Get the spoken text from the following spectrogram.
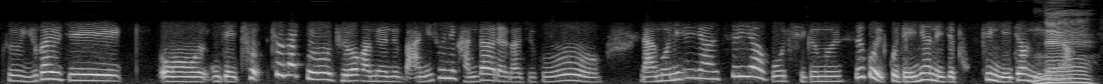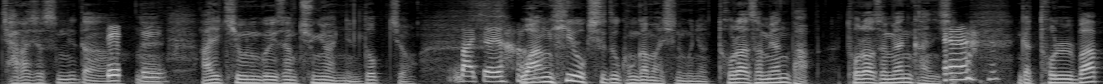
그 육아휴직 어 이제 초, 초등학교 들어가면 많이 손이 간다 그래가지고 남은 1년 쓰려고 지금은 쓰고 있고 내년에 이제 복직 예정이에요. 네, 잘하셨습니다. 네, 네. 네. 아이 키우는 거 이상 중요한 일도 없죠. 맞아요. 왕희옥 씨도 공감하시는군요. 돌아서면 밥, 돌아서면 간식. 네. 그러니까 돌밥,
